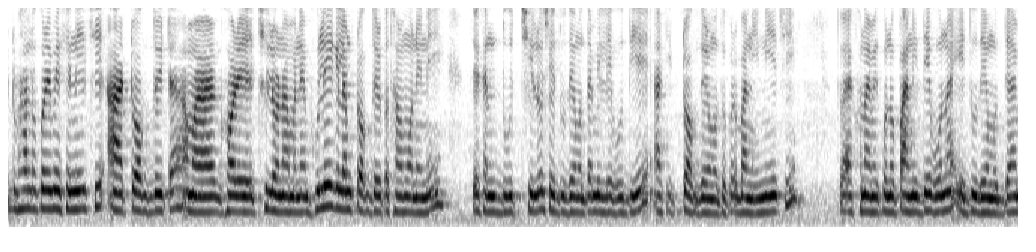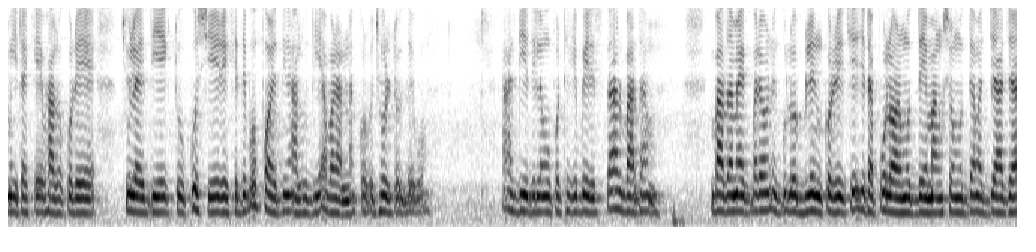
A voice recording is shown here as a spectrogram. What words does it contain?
একটু ভালো করে মেখে নিয়েছি, আর টক দইটা আমার ঘরে ছিল না মানে ভুলেই গেলাম টক দইয়ের কথা আমার মনে নেই। তো এখানে দুধ ছিল, সেই দুধের মধ্যে আমি লেবু দিয়ে আর কি টক দইয়ের মতো করে বানিয়ে নিয়েছি। তো এখন আমি কোনো পানি দেব না। এই দুধের মধ্যে আমি এটাকে ভালো করে চুলায় দিয়ে একটু কষিয়ে রেখে দেবো। পরের দিন আলু দিয়ে আবার রান্না করব, ঝোল টোল দেবো। আর দিয়ে দিলাম উপর থেকে বেরেস্তা আর বাদাম। বাদাম একবারে অনেকগুলো ব্লেন্ড করে রেখেছি, যেটা পোলাওয়ার মধ্যে, মাংসের মধ্যে আমার যা যা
